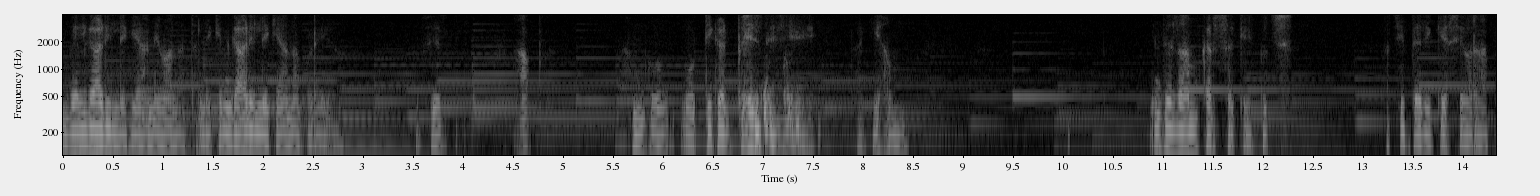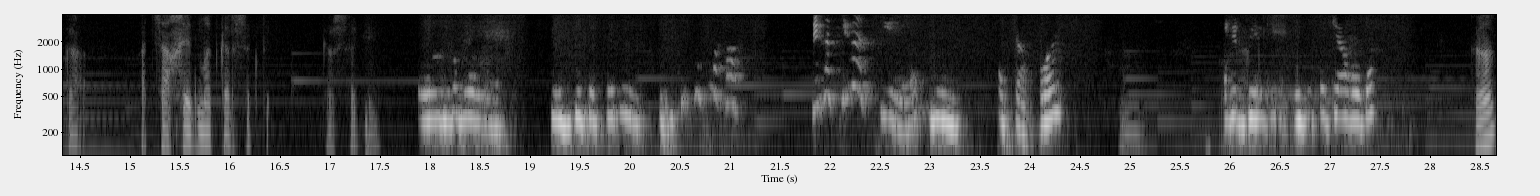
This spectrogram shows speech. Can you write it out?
बैलगाड़ी लेके आने वाला था, लेकिन गाड़ी लेके आना पड़ेगा। तो फिर आप हमको वो टिकट भेज दीजिए ताकि हम इंतज़ाम कर सके कुछ अच्छी तरीके से और आपका अच्छा खिदमत कर सकते, कर सके। है हम्म, अच्छा और? अगर भेज देंगे तो क्या होगा? हाँ?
